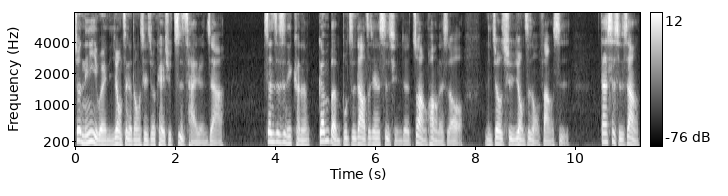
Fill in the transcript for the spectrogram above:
就你以为你用这个东西就可以去制裁人家，甚至是你可能根本不知道这件事情的状况的时候，你就去用这种方式，但事实上，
